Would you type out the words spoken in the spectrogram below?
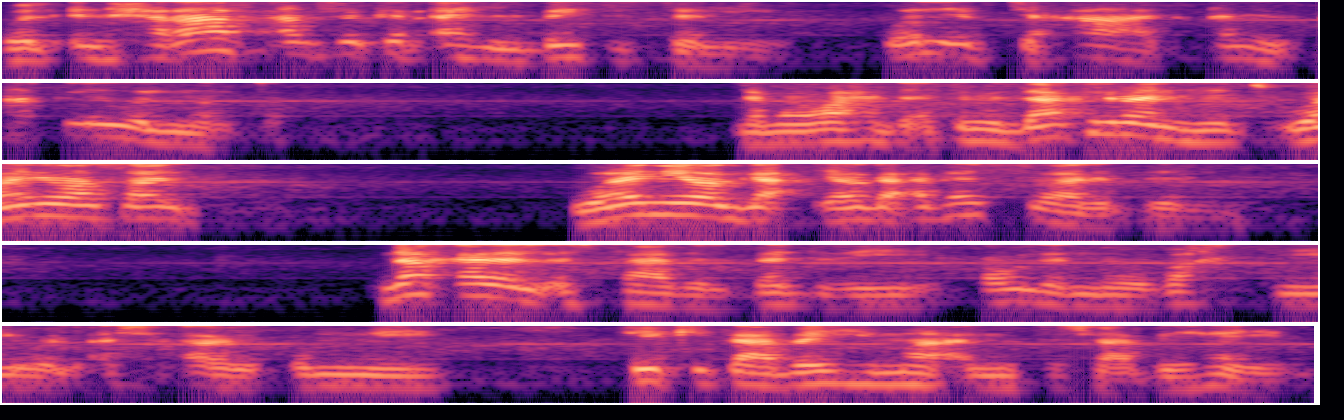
والانحراف عن فكر أهل البيت السليم والابتعاد عن العقل والمنطق لما واحد يعتمد ذاك المنهج وين يوصل؟ وين يوقع؟ يوقع بهالسوالف ذني نقل الأستاذ البدري قول النوبختي والأشعر الأمي في كتابيهما المتشابهين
